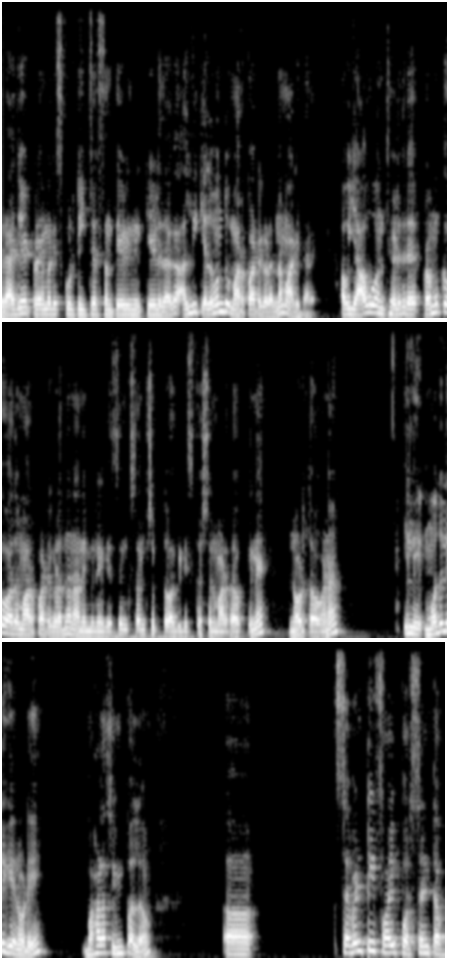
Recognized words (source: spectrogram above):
ಗ್ರಾಜ್ಯುಯೇಟ್ ಪ್ರೈಮರಿ ಸ್ಕೂಲ್ ಟೀಚರ್ಸ್ ಅಂತೇಳಿ ಕೇಳಿದಾಗ ಅಲ್ಲಿ ಕೆಲವೊಂದು ಮಾರ್ಪಾಟುಗಳನ್ನು ಮಾಡಿದ್ದಾರೆ. ಅವು ಯಾವುವು ಅಂತ ಹೇಳಿದ್ರೆ ಪ್ರಮುಖವಾದ ಮಾರ್ಪಾಟುಗಳನ್ನು ನಾನು ನಿಮಗೆ ಸಂಕ್ಷಿಪ್ತವಾಗಿ ಡಿಸ್ಕಷನ್ ಮಾಡ್ತಾ ಹೋಗ್ತೀನಿ. ನೋಡ್ತಾ ಹೋಗೋಣ. ಇಲ್ಲಿ ಮೊದಲಿಗೆ ನೋಡಿ, ಬಹಳ simple seventy five percent of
